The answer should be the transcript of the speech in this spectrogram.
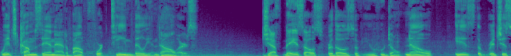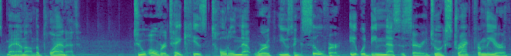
which comes in at about $14 billion. Jeff Bezos, for those of you who don't know, is the richest man on the planet. To overtake his total net worth using silver, it would be necessary to extract from the earth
